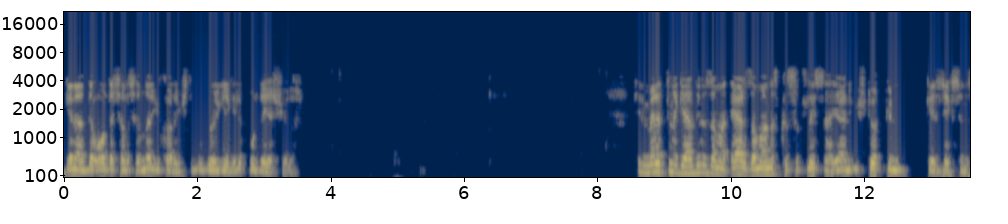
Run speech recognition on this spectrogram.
Genelde orada çalışanlar yukarı işte bu bölgeye gelip burada yaşıyorlar. Şimdi Manhattan'a geldiğiniz zaman eğer zamanınız kısıtlıysa yani 3-4 gün gezeceksiniz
